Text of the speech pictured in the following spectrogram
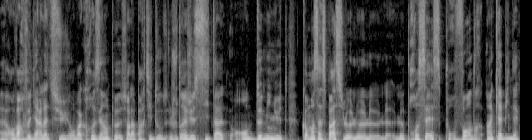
Euh, on va revenir là-dessus, on va creuser un peu sur la partie 12. Je voudrais juste, si tu as en deux minutes, comment ça se passe le, le, le, process pour vendre un cabinet?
